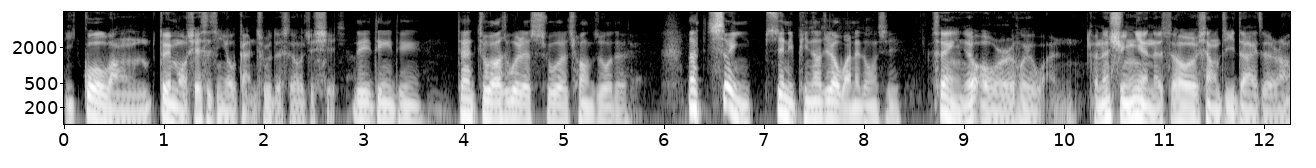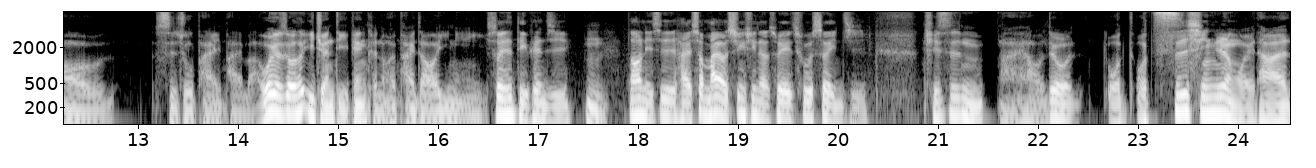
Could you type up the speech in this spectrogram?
以过往对某些事情有感触的时候就写下。一定一定，但主要是为了书而创作的。那摄影是你平常就要玩的东西？摄影就偶尔会玩，可能巡演的时候相机带着，然后四处拍一拍吧。我有时候一卷底片可能会拍到一年以上，所以是底片机。嗯，然后你是还算蛮有信心的，所以出摄影机。其实还好，对我我我私心认为它，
